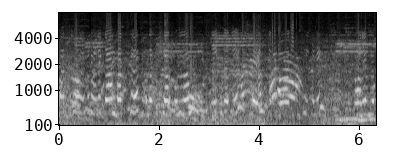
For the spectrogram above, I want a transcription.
পাচ্ছ এখানে অনেক গান বাজছে তোমাদেরকে শেয়ার করলাম এইগুলো যে আজকে খাওয়া হচ্ছে এখানে তো অনেক লোক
